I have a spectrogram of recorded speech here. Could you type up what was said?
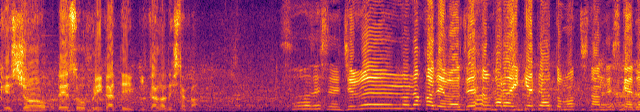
決勝レースを振り返っていかがでしたか？そうですね。自分の中では前半からいけたと思ってたんですけど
